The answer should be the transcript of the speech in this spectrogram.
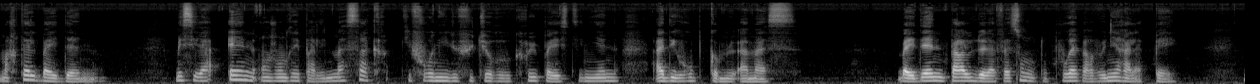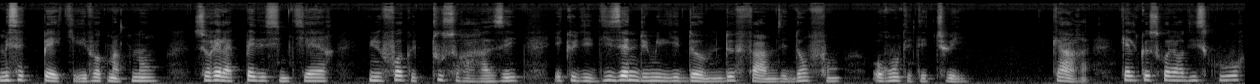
martel Biden. Mais c'est la haine engendrée par les massacres qui fournit de futures recrues palestiniennes à des groupes comme le Hamas. Biden parle de la façon dont on pourrait parvenir à la paix. Mais cette paix qu'il évoque maintenant serait la paix des cimetières fois que tout sera rasé et que des dizaines de milliers d'hommes, de femmes et d'enfants auront été tués. Car, quel que soit leur discours,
